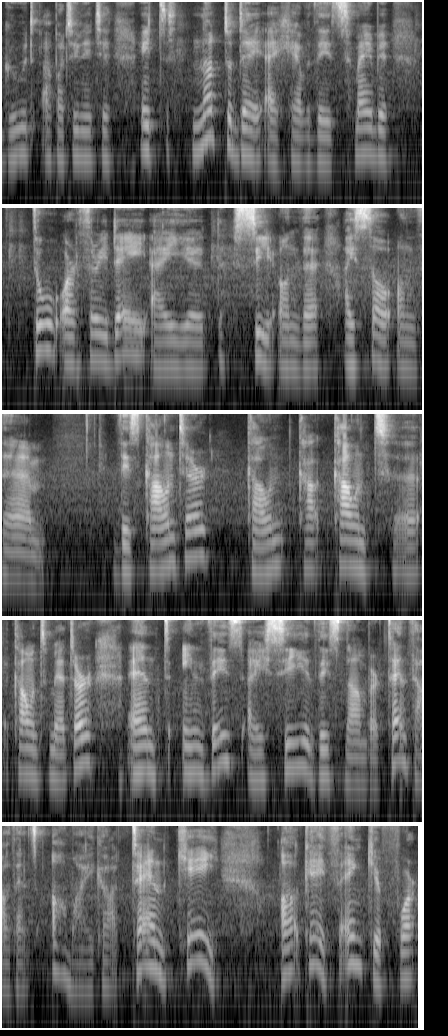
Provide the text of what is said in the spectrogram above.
good opportunity. It's not today I have this, maybe two or three day I uh, see on the, I saw on the, um, this counter count count uh, count meter and in this I see this number 10,000 oh my god 10k okay thank you for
